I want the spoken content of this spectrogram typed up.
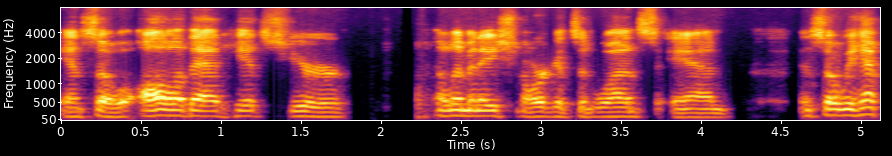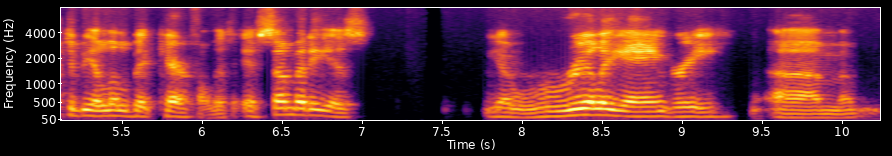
and so all of that hits your elimination organs at once, and and so we have to be a little bit careful. If if somebody is you know really angry, um,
